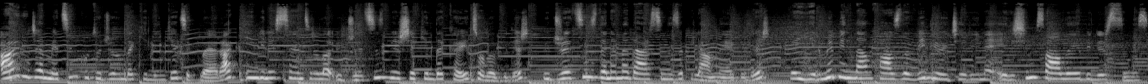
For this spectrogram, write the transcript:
Ayrıca metin kutucuğundaki linke tıklayarak İngiliz Central'a ücretsiz bir şekilde kayıt olabilir, ücretsiz deneme dersinizi planlayabilir ve 20 binden fazla video içeriğine erişim sağlayabilirsiniz.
